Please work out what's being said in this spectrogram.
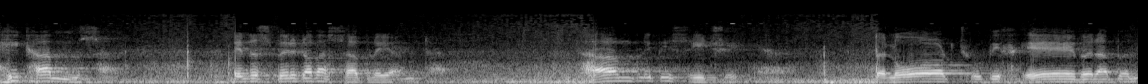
He comes in the spirit of a suppliant, humbly beseeching the Lord to be favorable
